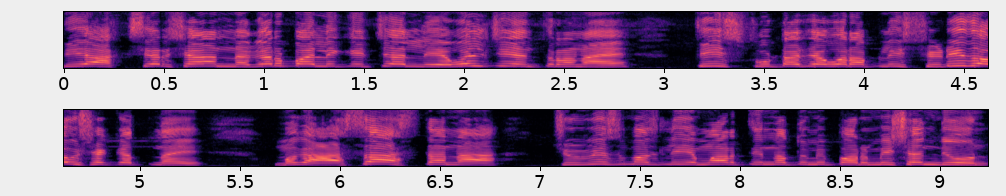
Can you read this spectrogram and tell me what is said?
ती अक्षरशः नगरपालिकेच्या लेवलची यंत्रणा आहे. तीस फुटाच्या वर आपली शिडी जाऊ शकत नाही. मग असं असताना चोवीस मजली इमारतींना तुम्ही परमिशन देऊन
